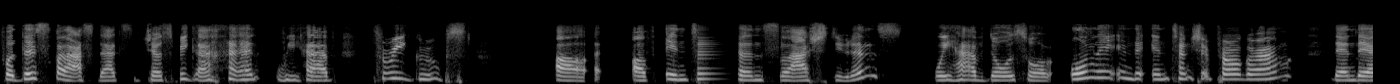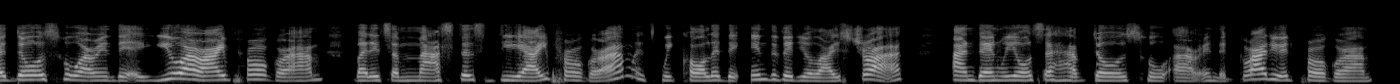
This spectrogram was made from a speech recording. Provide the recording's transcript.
for this class that's just begun, we have three groups uh, of interns slash students. We have those who are only in the internship program. Then there are those who are in the URI program, but it's a master's DI program. It's, we call it the individualized track. And then we also have those who are in the graduate program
